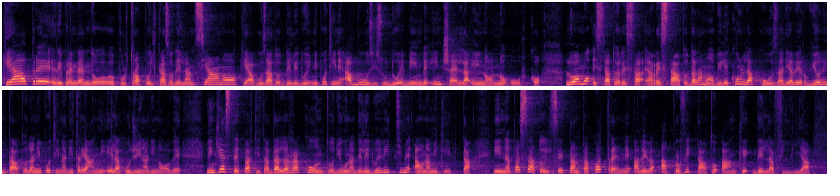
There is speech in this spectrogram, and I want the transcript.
che apre, riprendendo eh, purtroppo il caso dell'anziano che ha abusato delle due nipotine, abusi su due bimbe in cella il nonno Orco. L'uomo è stato arrestato dalla mobile con l'accusa di aver violentato la nipotina di tre anni e la cugina di nove. L'inchiesta è partita dal racconto di una delle due vittime a un'amichetta. In passato il 74enne aveva approfittato anche della figlia.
